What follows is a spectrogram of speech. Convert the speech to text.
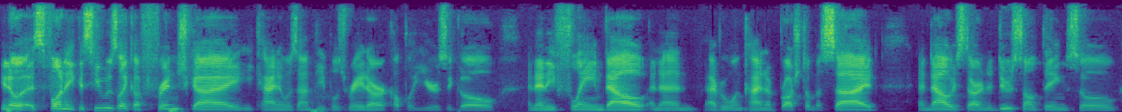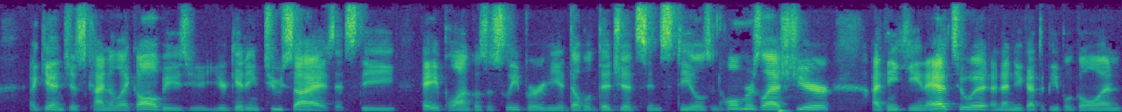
you know, it's funny because he was like a fringe guy. He kind of was on people's radar a couple of years ago, and then he flamed out, and then everyone kind of brushed him aside. And now he's starting to do something. So again, just kind of like Albies, you, you're getting two sides. It's the hey, Polanco's a sleeper. He had double digits in steals and homers last year. I think he can add to it. And then you got the people going,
